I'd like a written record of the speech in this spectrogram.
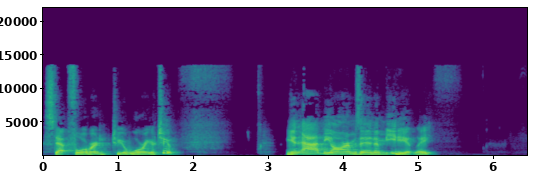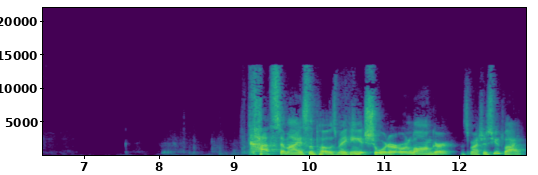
step forward to your warrior two. You can add the arms in immediately. Customize the pose, making it shorter or longer, as much as you'd like.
